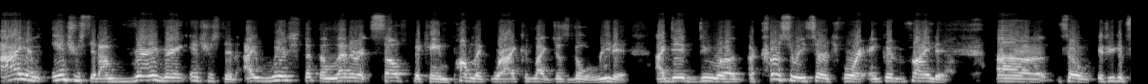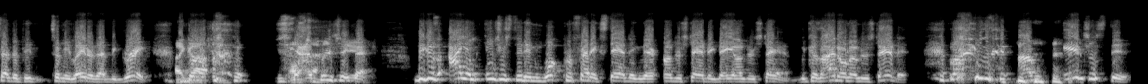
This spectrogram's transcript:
I am interested. I'm very, very interested. I wish that the letter itself became public where I could like just go read it. I did do a, a cursory search for it and couldn't find it. Uh, so if you could send it to me later, that'd be great. I got but, yeah, I appreciate that because I am interested in what prophetic standing they're understanding they understand because I don't understand it. Like, I'm interested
